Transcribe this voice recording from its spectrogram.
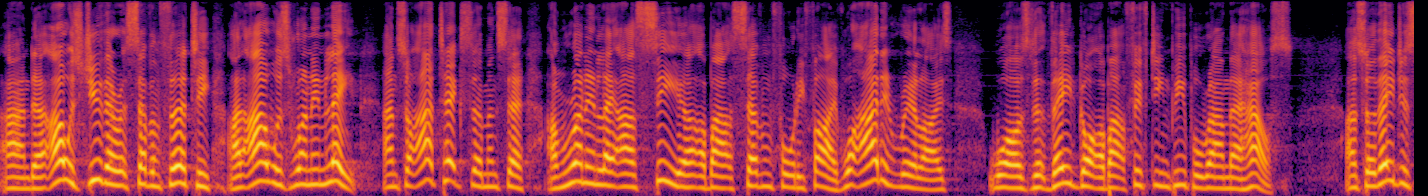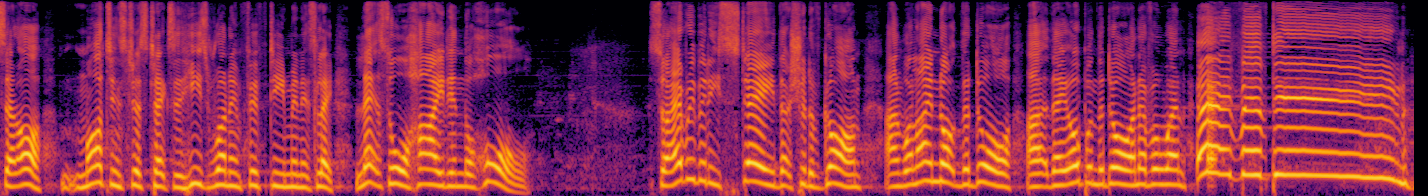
and uh, I was due there at 7:30, and I was running late. And so I texted them and said, "I'm running late. I'll see you about 7:45." What I didn't realize was that they'd got about 15 people around their house. And so they just said, Oh, Martin's just texted, he's running 15 minutes late. Let's all hide in the hall. So everybody stayed that should have gone. And when I knocked the door, uh, they opened the door and everyone went, Hey, 15!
